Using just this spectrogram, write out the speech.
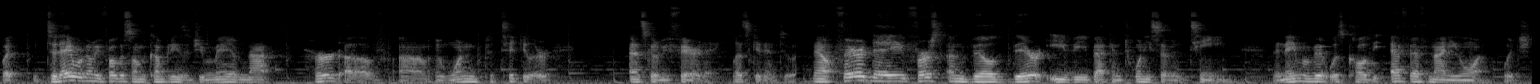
But today we're going to be focused on companies that you may have not heard of, um, in one particular, and it's going to be Faraday. Let's get into it. Now, Faraday first unveiled their EV back in 2017. The name of it was called the FF91, which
